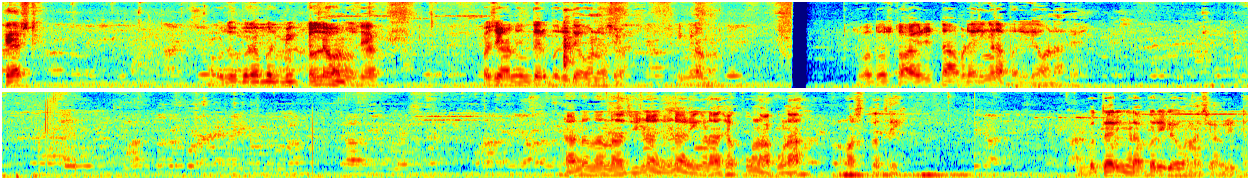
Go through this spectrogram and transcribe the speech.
પેસ્ટ. બધું બરાબર મિક્સ કરી લેવાનું છે. પછી આની અંદર ભરી દેવાનો છે, રીંગણામાં. જો દોસ્તો, આવી રીતના આપણે રીંગણા ભરી લેવાના છે. નાના નાના ઝીણા ઝીણા રીંગણા છે કૂણા કૂણા મસ્તથી બધા રીંગણા ભરી લેવાના છે આવી રીતે.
